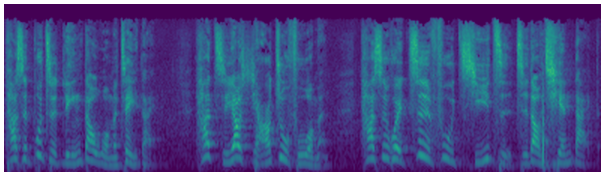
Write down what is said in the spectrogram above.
他是不止临到我们这一代，他只要想要祝福我们，他是会自父及子，直到千代的。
